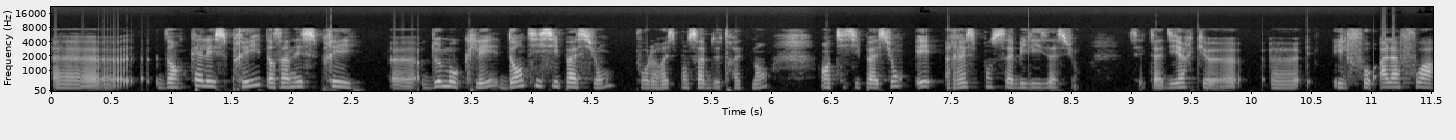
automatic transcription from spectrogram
Dans quel esprit? Dans un esprit deux mots-clés d'anticipation pour le responsable de traitement, anticipation et responsabilisation. C'est-à-dire que il faut à la fois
